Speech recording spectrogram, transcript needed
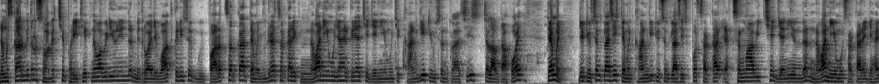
નમસ્કાર મિત્રો, સ્વાગત છે ફરીથી એક નવા વિડીયોની અંદર. મિત્રો, આજે વાત કરીશું ભારત સરકાર તેમજ ગુજરાત સરકાર એક નવા નિયમો જાહેર કર્યા છે. જે નિયમો છે, ખાનગી ટ્યુશન ક્લાસીસ ચલાવતા હોય તેમજ જે ટ્યુશન ક્લાસીસ તેમજ ખાનગી ટ્યુશન ક્લાસીસ પર સરકાર એક્શનમાં આવી છે. જેની અંદર નવા નિયમો સરકારે જાહેર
